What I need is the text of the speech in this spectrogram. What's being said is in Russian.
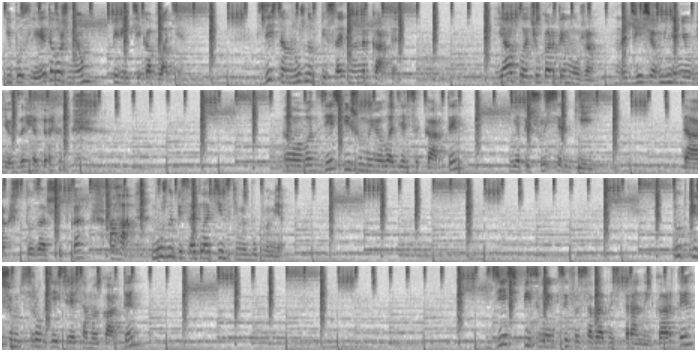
И после этого жмем «Перейти к оплате». Здесь нам нужно вписать номер карты. Я оплачу картой мужа. Надеюсь, он меня не убьет за это. Э, вот здесь пишем имя владельца карты. Я пишу Сергей. Так, что за ошибка? Ага, нужно писать латинскими буквами. Тут пишем срок действия самой карты. Здесь вписываем цифры с обратной стороны карты.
